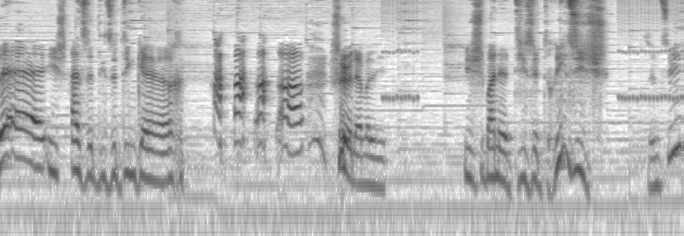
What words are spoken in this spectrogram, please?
Bäh, ich esse diese Dinger. Schön, Emily. Ich meine, die sind riesig. Sind sie?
